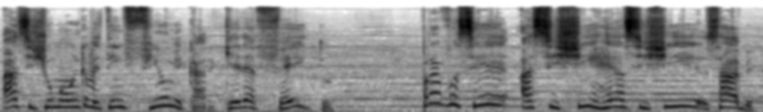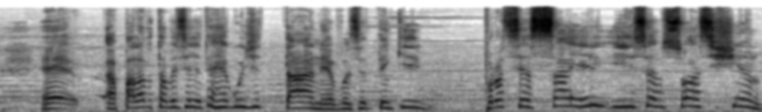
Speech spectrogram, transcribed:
assistiu uma única vez. Tem filme, cara, que ele é feito para você assistir, reassistir, sabe? É, a palavra talvez seja até regurgitar, né? Você tem que processar ele e isso é só assistindo.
